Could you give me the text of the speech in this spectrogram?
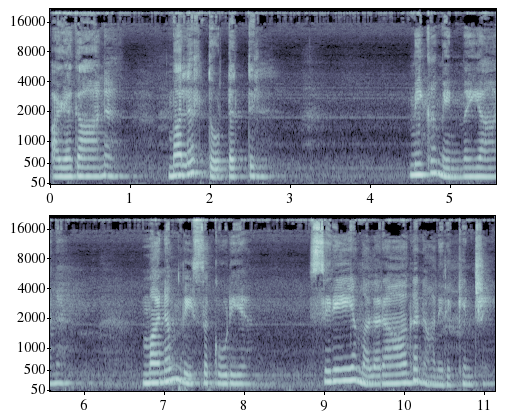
அழகான மலர் தோட்டத்தில் மிக மென்மையான மனம் வீசக்கூடிய சிறிய மலராக நான் இருக்கின்றேன்.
